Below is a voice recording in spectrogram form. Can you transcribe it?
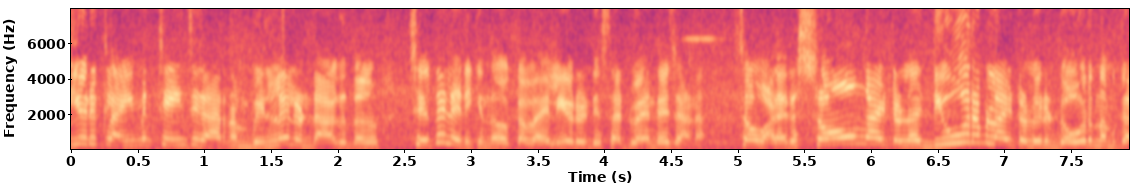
ഈ ഒരു ക്ലൈമറ്റ് ചേഞ്ച് കാരണം വിള്ളലുണ്ടാകുന്നതും ചെതലരിക്കുന്നതും ഒക്കെ വലിയൊരു ഡിസഡ്വാന്റേജ് ആണ്. സോ വളരെ സ്ട്രോങ് ആയിട്ടുള്ള ഡ്യൂറബിൾ ആയിട്ടുള്ള ഒരു ഡോർ നമുക്ക്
